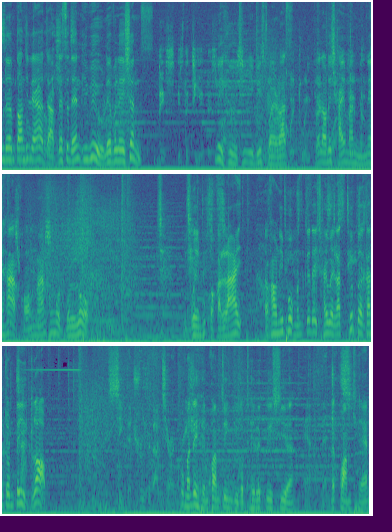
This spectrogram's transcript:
ความเดิมตอนที่แล้วจาก Resident Evil Revelations This is the T of this นี่คือ t e b i s Virus และเราได้ใช้มันหนึ่งในห้าของน้ำทั้งหมดบนโลกอีกเวรผู้ก่อการร้าย แล้วคราวนี้พวกมันก็ได้ใช้ไวรัสเพื่อเปิดการโจมตีอีกรอบ Seek the truth about Terra พวกมันได้เห็นความจริงเกี่ยวกับเทเลกรีเชีย and และความ vengeance. แค้น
